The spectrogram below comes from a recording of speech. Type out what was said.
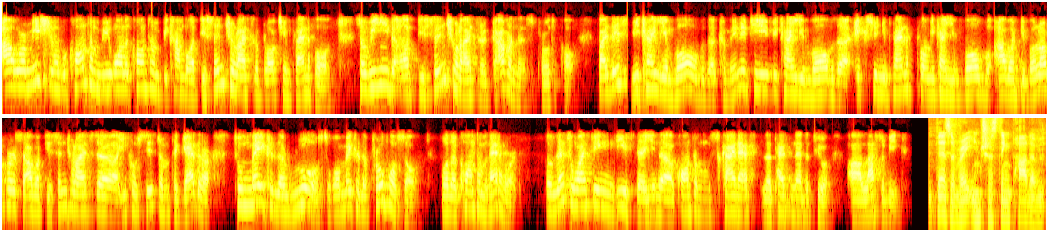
our mission of Qtum, we want Qtum become a decentralized blockchain platform. So we need a decentralized governance protocol. By this, we can involve the community, we can involve the exchange platform, we can involve our developers, our decentralized uh, ecosystem together to make the rules or make the proposal for the Qtum network. So that's one thing is in the Qtum Skynet, the testnet too, uh, last week. That's a very interesting part of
